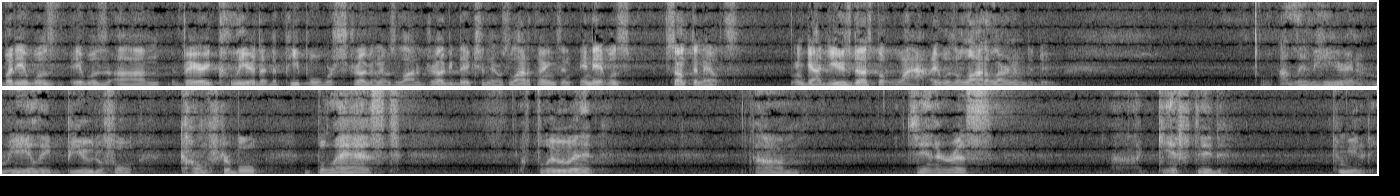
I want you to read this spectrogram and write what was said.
but it was it was um, very clear that the people were struggling. There was a lot of drug addiction. There was a lot of things, and, and it was something else. And God used us, but wow, it was a lot of learning to do. I live here in a really beautiful, comfortable, blessed, affluent, um, generous, uh, gifted community.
